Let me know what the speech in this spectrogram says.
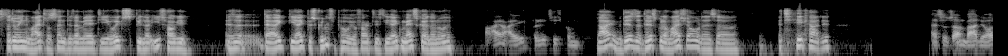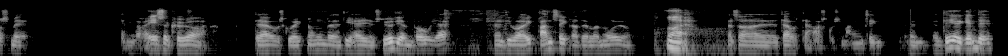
så er det jo egentlig meget interessant det der med, at de jo ikke spiller ishockey. Altså, der er ikke, de har ikke beskyttelse på jo faktisk, de har ikke masker eller noget. Nej, nej, ikke på det tidspunkt. Nej, men det, det er sgu da meget sjovt, altså, at de ikke har det. Altså, sådan var det også med jamen, racerkører. Der er jo sgu ikke nogen, øh, de havde styrthjelm på, ja. Men de var ikke brandsikret eller noget, jo. Nej. Altså, øh, der, var- der er også sgu så mange ting. Men, men det er jo igen det.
